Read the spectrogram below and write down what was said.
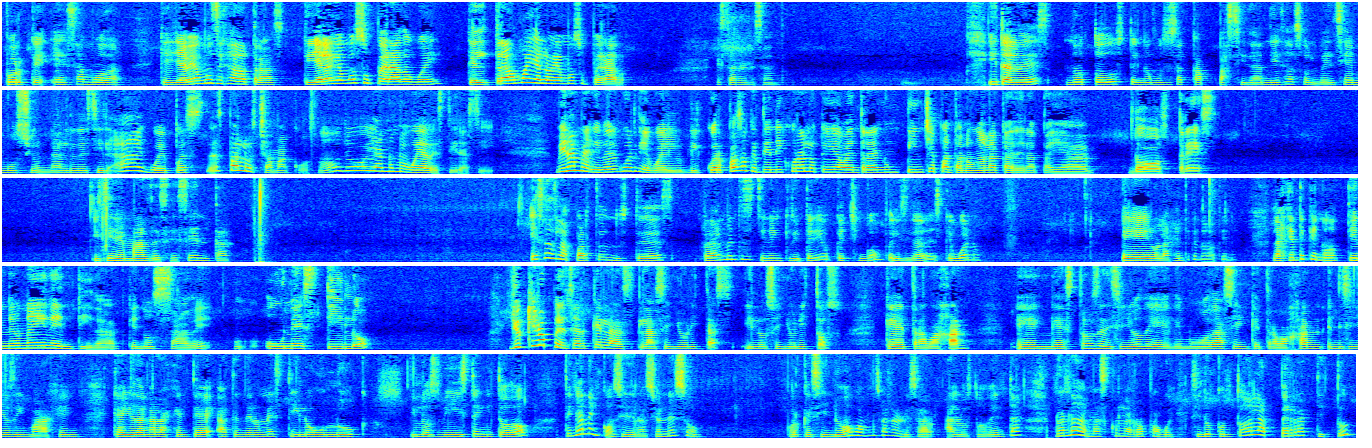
Porque esa moda que ya habíamos dejado atrás, que ya la habíamos superado, güey, que el trauma ya lo habíamos superado, está regresando. Y tal vez no todos tengamos esa capacidad ni esa solvencia emocional de decir, ay, güey, pues es para los chamacos, ¿no? Yo ya no me voy a vestir así. Mírame a nivel guardia, güey, el, cuerpazo que tiene y jura lo que ella va a entrar en un pinche pantalón a la cadera talla 2, 3. Y tiene más de 60. Esa es la parte donde ustedes realmente se tienen criterio. Qué chingón, felicidades, qué bueno. Pero la gente que no lo tiene, la gente que no tiene una identidad, que no sabe un estilo. Yo quiero pensar que las, las señoritas y los señoritos que trabajan en estos de diseño de, de modas, en que trabajan en diseños de imagen, que ayudan a la gente a, a tener un estilo, un look y los visten y todo, tengan en consideración eso. Porque si no, vamos a regresar a los 90, no nada más con la ropa, güey, sino con toda la perra actitud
